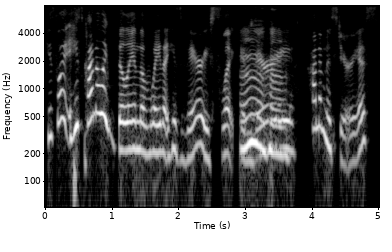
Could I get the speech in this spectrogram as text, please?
he's like he's kind of like Billy in the way that he's very slick and very kind of mysterious.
